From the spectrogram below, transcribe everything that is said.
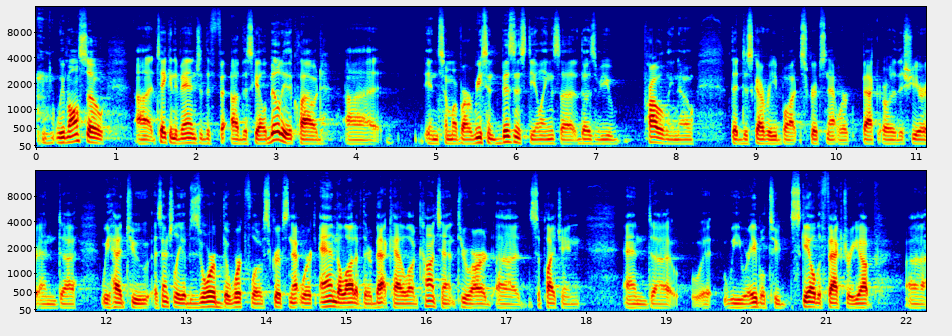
We've also uh, taken advantage of the, of the, scalability of the cloud uh, in some of our recent business dealings. Uh, those of you probably know that Discovery bought Scripps Network back earlier this year, and uh, we had to essentially absorb the workflow of Scripps Network and a lot of their back catalog content through our uh, supply chain. And uh, we were able to scale the factory up uh,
